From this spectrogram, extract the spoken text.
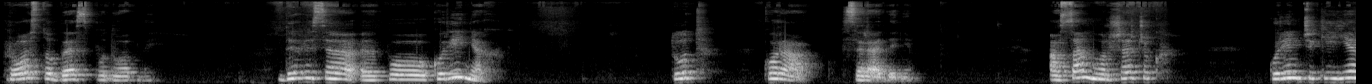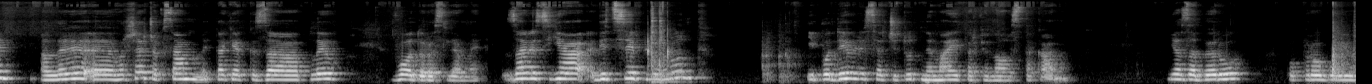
Просто безподобний. Дивлюся е, по коріннях. Тут кора всередині. А сам горшечок, корінчики є, але е, горшечок сам так як заплив водорослями. Зараз я відсиплю ґрунт і подивлюся, чи тут немає торфяного стакану. Я заберу, попробую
